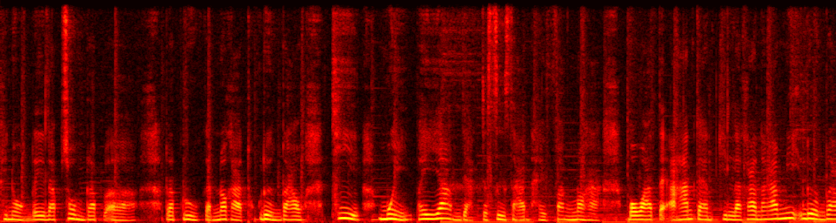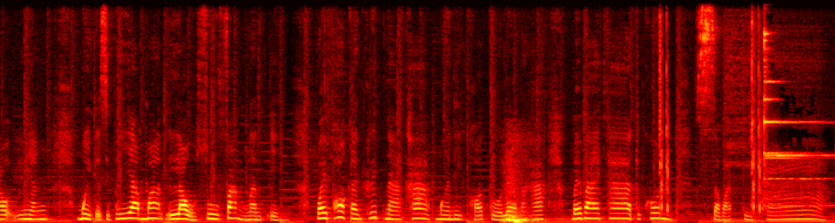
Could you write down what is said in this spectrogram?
พี่น้องได้รับชมรับเอ่อรับรู้กันเนาะค่ะทุกเรื่องราวที่มุ่ยพยายามอยากจะสื่อสารให้ฟังเนาะค่ะบ่ว่าแต่อาหารการกินละค่ะนะคะ มีเรื่องราวยังมุ่ยกับสิพยายามมาเล่าสู่ฟังนั่นเอง ไว้พ่อกันคลิปนาค่ะมื้อนี้ขอตัวแล้วนะคะบ๊ายบายค่ะทุกคน สวัสดีค่ะ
